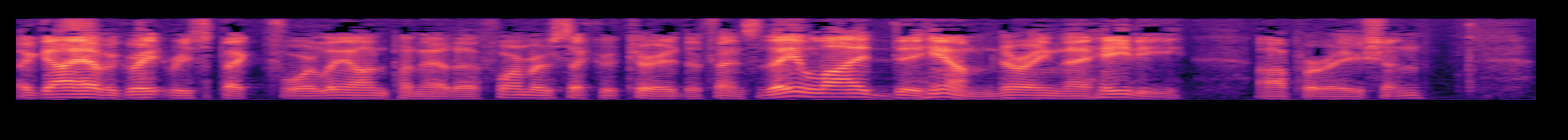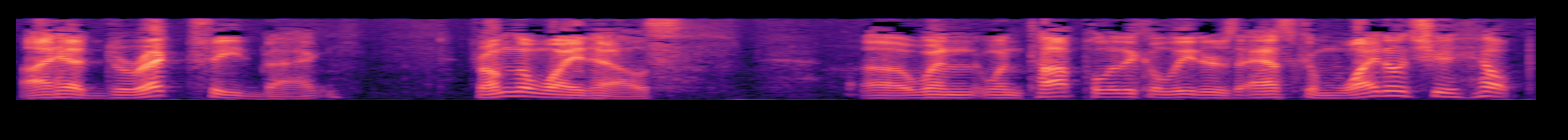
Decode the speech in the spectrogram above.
A guy I have a great respect for, Leon Panetta, former Secretary of Defense. They lied to him during the Haiti operation. I had direct feedback from the White House uh, when when top political leaders asked him, "Why don't you help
